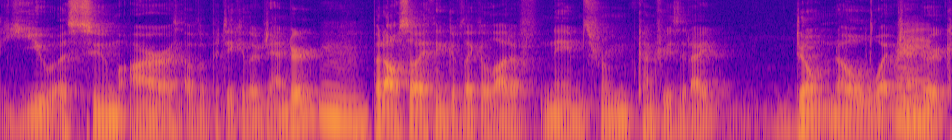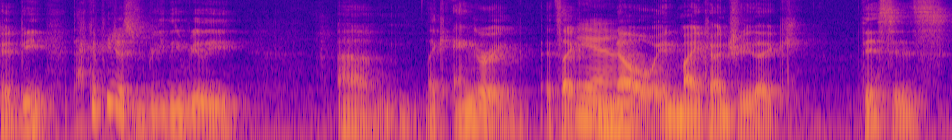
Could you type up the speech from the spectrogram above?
you assume are of a particular gender, Mm. but also I think of like a lot of names from countries that I don't know what gender it could be. That could be just really, really, um, like angering. It's like Yeah. no, in my country, like this is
